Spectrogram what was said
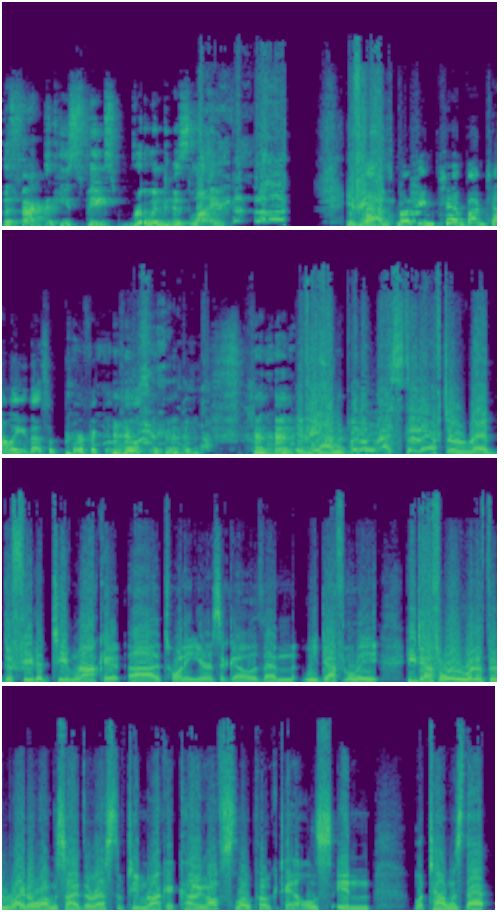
The fact that he speaks ruined his life. if he that hadn't smoking chimp, I'm telling you, that's a perfect intelligence. if he hadn't been arrested after Red defeated Team Rocket uh, 20 years ago, then we definitely he definitely would have been right alongside the rest of Team Rocket cutting off Slowpoke tails in what town was that?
